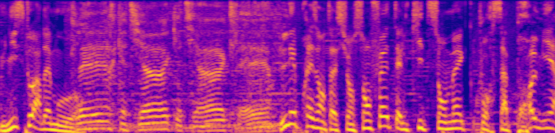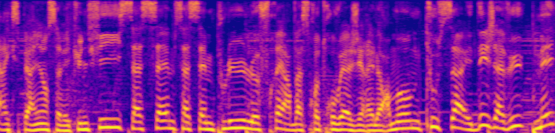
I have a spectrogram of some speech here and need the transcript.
Une histoire d'amour. Claire, Katia, Katia, Claire. Les présentations sont faites. Elle quitte son mec pour sa première expérience avec une fille. Ça s'aime, ça s'aime plus. Le frère va se retrouver à gérer leur môme. Tout ça est déjà vu, mais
